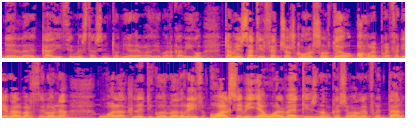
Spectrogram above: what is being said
del Cádiz en esta sintonía de Radio Marca Vigo, también satisfechos con el sorteo. Hombre, preferían al Barcelona o al Atlético de Madrid o al Sevilla o al Betis, ¿no? Que se van a enfrentar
